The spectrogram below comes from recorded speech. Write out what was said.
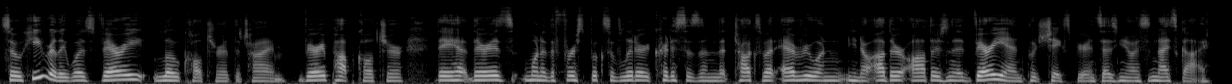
So he really was very low culture at the time, very pop culture. They there is one of the first books of literary criticism that talks about everyone, you know, other authors, and at the very end puts Shakespeare and says, you know, he's a nice guy,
